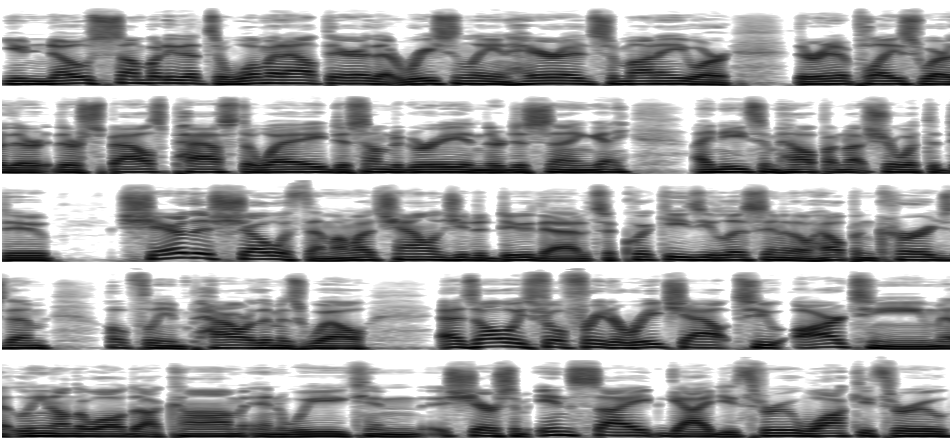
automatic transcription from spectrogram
you know somebody that's a woman out there that recently inherited some money or they're in a place where their their spouse passed away to some degree and they're just saying, hey, I need some help, I'm not sure what to do Share this show with them. I'm going to challenge you to do that. It's a quick, easy listen. It'll help encourage them, hopefully empower them as well. As always, feel free to reach out to our team at leanonthewall.com and we can share some insight, guide you through, walk you through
